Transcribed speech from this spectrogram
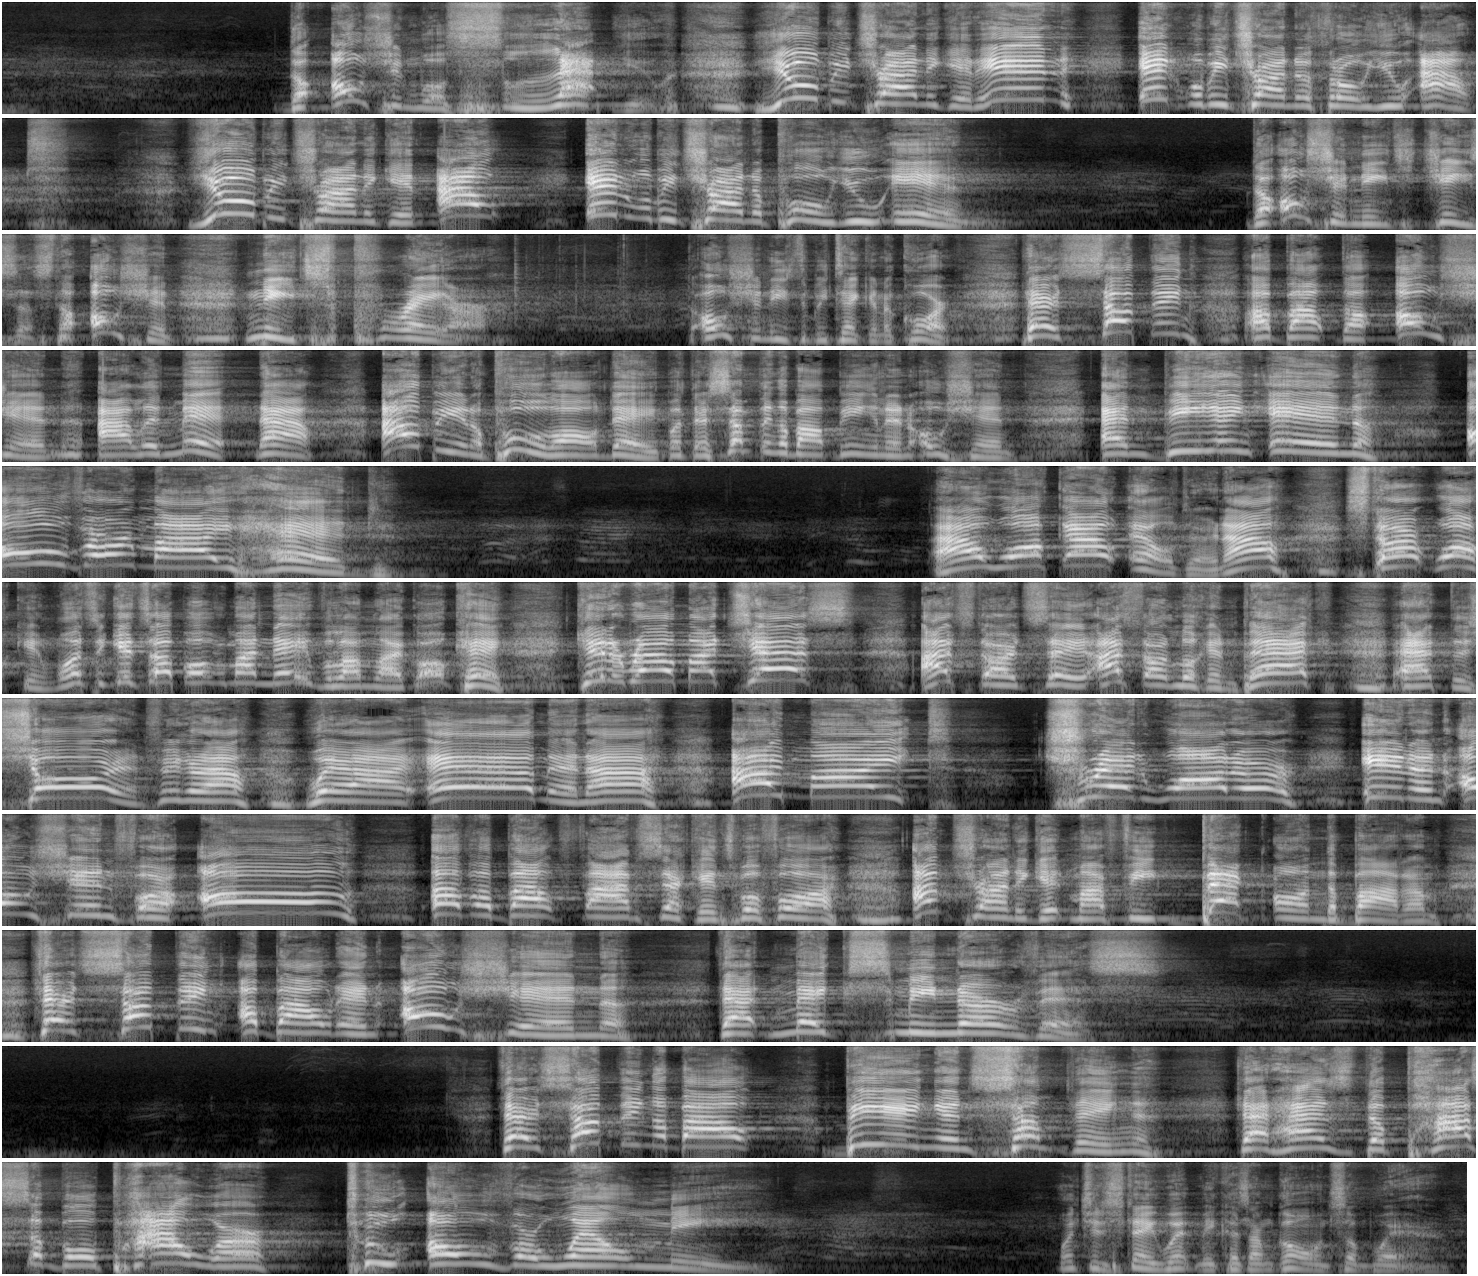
the ocean will slap you. You'll be trying to get in, it will be trying to throw you out. You'll be trying to get out, it will be trying to pull you in. The ocean needs Jesus, the ocean needs prayer. The ocean needs to be taken to court. There's something about the ocean, I'll admit. Now, I'll be in a pool all day, but there's something about being in an ocean and being in over my head. I'll walk out, elder, and I'll start walking. Once it gets up over my navel, I'm like, okay, get around my chest. I start saying, I start looking back at the shore and figure out where I am, and I, I might tread water in an ocean for all of about five seconds before I'm trying to get my feet back on the bottom. There's something about an ocean that makes me nervous. There's something about being in something that has the possible power to overwhelm me. I want you to stay with me because I'm going somewhere.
